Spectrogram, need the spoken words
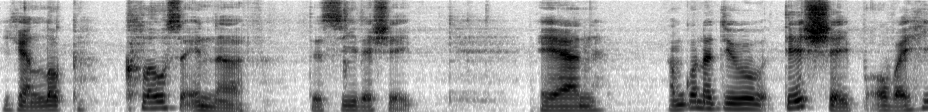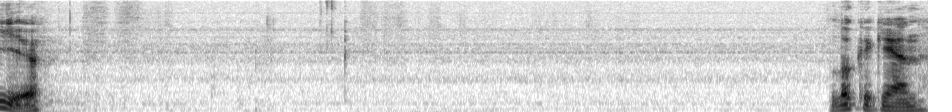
You can look close enough to see the shape. And I'm gonna do this shape over here look again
